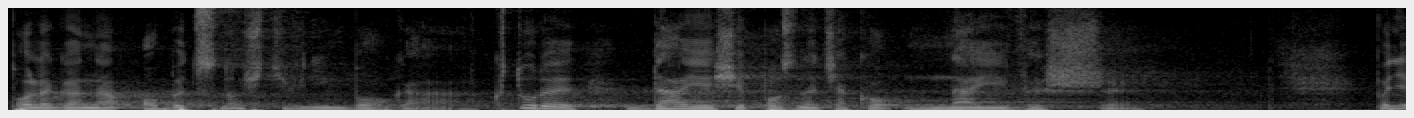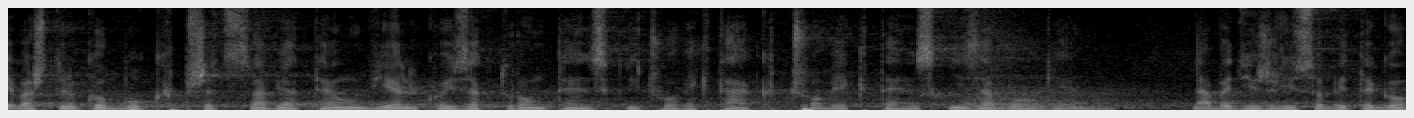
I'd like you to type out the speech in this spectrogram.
polega na obecności w nim Boga, który daje się poznać jako najwyższy ponieważ tylko Bóg przedstawia tę wielkość, za którą tęskni człowiek. Tak, człowiek tęskni za Bogiem, nawet jeżeli sobie tego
